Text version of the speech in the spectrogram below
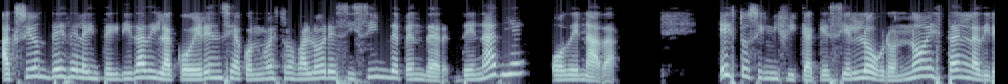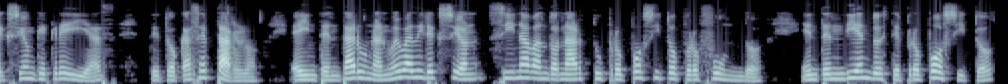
acción desde la integridad y la coherencia con nuestros valores y sin depender de nadie o de nada. Esto significa que si el logro no está en la dirección que creías, te toca aceptarlo e intentar una nueva dirección sin abandonar tu propósito profundo, entendiendo este propósito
